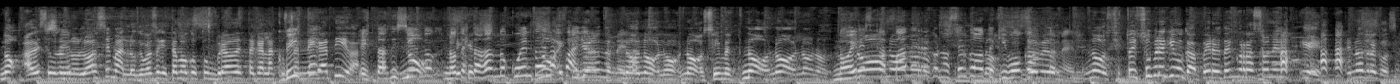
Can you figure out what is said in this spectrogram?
No, a veces uno Sí. no lo hace mal. Lo que pasa es que estamos acostumbrados a destacar las cosas ¿Viste? negativas. Estás diciendo- no te es que- estás dando cuenta de no, la es que yo no, no, no, no, no, sí me- no, no, no, no. No eres capaz no, de no, reconocer cuando te equivocas, Antonella. No, sí estoy súper equivocada, pero tengo razón en, ¿qué? en otra cosa.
